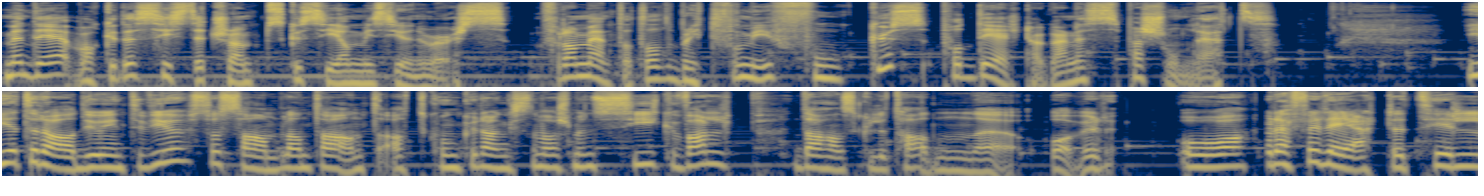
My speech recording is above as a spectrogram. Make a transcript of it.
Men det var ikke det siste Trump skulle si om Miss Universe, for han mente at det hadde blitt for mye fokus på deltakernes personlighet. I et radiointervju så sa han annet at konkurransen var som en syk valp da han skulle ta den eh, over. Og refererte til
